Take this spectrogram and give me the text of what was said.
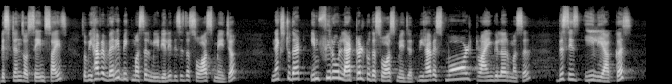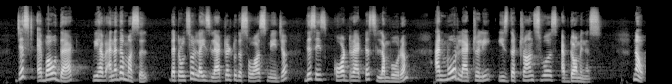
distance or same size. So, we have a very big muscle medially, this is the psoas major. Next to that, inferolateral to the psoas major, we have a small triangular muscle. This is iliacus. Just above that, we have another muscle that also lies lateral to the psoas major. This is quadratus lumborum and more laterally is the transverse abdominis. Now,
